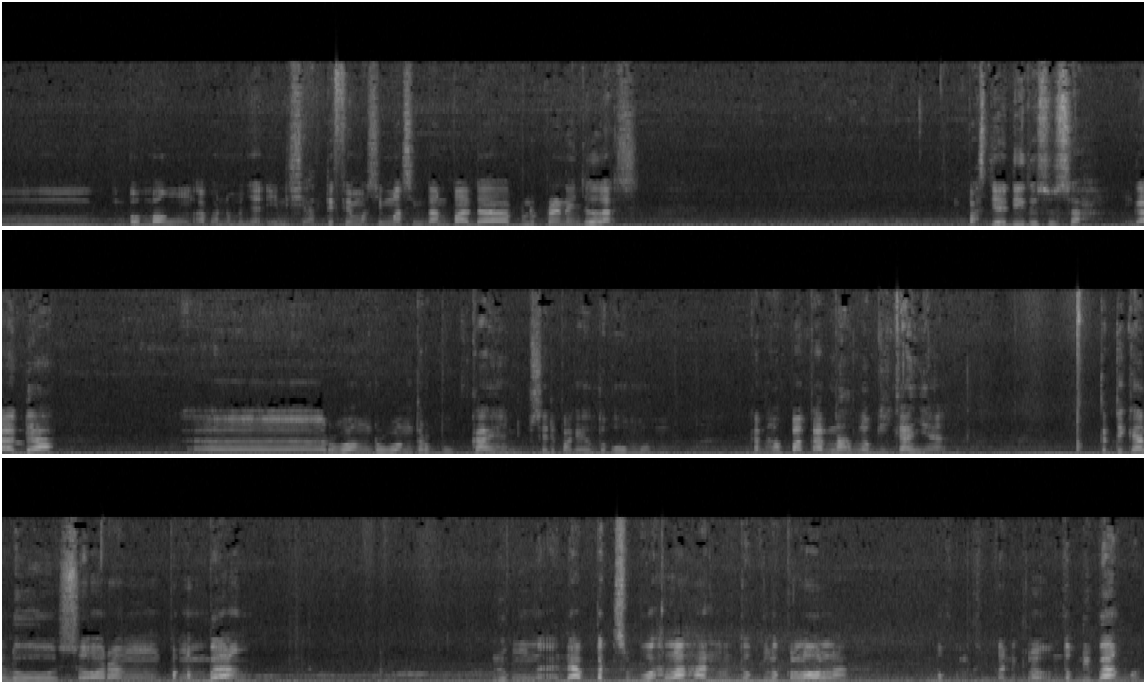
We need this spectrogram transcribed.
hmm, pembang apa namanya inisiatifnya masing-masing tanpa ada blueprint yang jelas pas jadi itu susah. Nggak ada eh, ruang-ruang uh, terbuka yang bisa dipakai untuk umum. Kenapa? Karena logikanya ketika lu seorang pengembang lu dapat sebuah lahan untuk lu kelola bukan dikelola untuk dibangun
